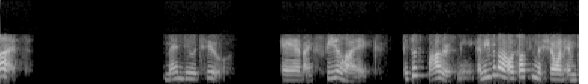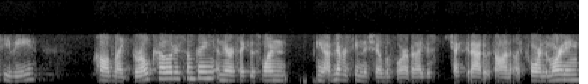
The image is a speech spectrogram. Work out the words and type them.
But men do it too. And I feel like it just bothers me. And even though I was watching the show on MTV called like Girl Code or something, and there was like this one, you know, I've never seen the show before, but I just checked it out. It was on at like four in the morning,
